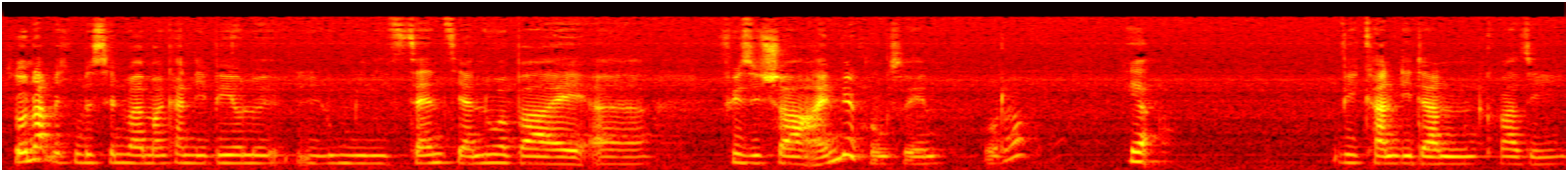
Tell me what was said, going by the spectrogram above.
Das wundert mich ein bisschen, weil man kann die Biolumineszenz ja nur bei äh, physischer Einwirkung sehen, oder? Ja. Wie kann die dann quasi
